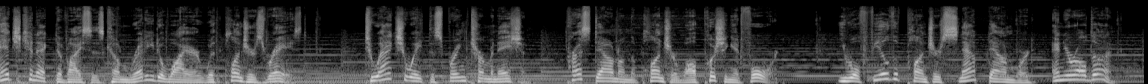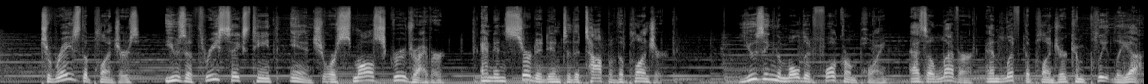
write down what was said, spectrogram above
EdgeConnect devices come ready to wire with plungers raised. To actuate the spring termination, press down on the plunger while pushing it forward. You will feel the plunger snap downward and you're all done. To raise the plungers, use a 3 16 inch or small screwdriver and insert it into the top of the plunger. Using the molded fulcrum point as a lever and lift the plunger completely up.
